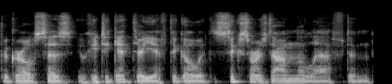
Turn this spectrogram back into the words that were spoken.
the girl says, "Okay, to get there, you have to go with six doors down on the left," and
